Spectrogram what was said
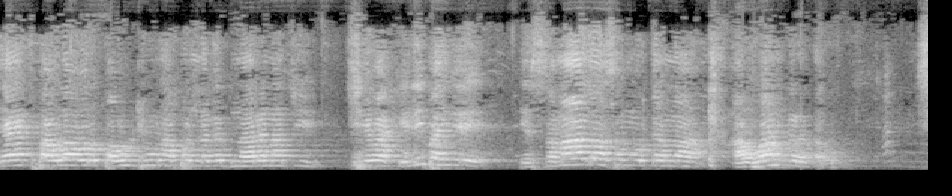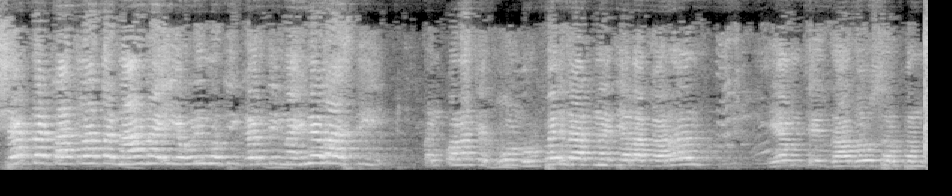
याच पावलावर पाऊल ठेवून आपण लगत नारायणाची सेवा केली पाहिजे. हे समाजासमोर त्यांना आव्हान करत आहोत. शब्द टाकला तर ना नाही एवढी मोठी गर्दी महिन्याला असती. पण कोणाचे दोन रुपये जात नाही त्याला कारण हे आमचे जाधव सरपंच.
